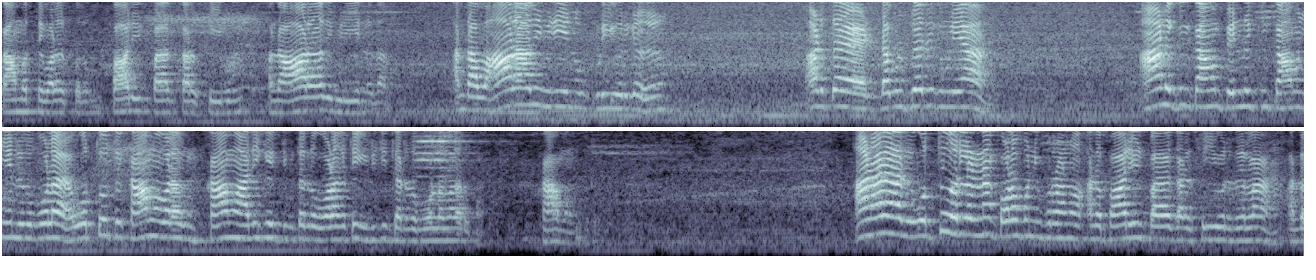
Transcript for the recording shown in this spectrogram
காமத்தை வளர்ப்பதும் பாலியல் பலாத்காரம் செய்வதும் அந்த ஆறாவது விதி எண்ணு தான். அந்த ஆறாவது விதி என்னக்கூடியவர்கள் அடுத்த டபுள் பேர் இருக்கும் இல்லையா? ஆணுக்கும் காமம் பெண்ணுக்கும் காமம் என்றது போல் ஒத்து ஒத்து காம வள காமம் அதிகரித்து விட்டு அந்த உலகத்தை இடித்து தர்றது போலலாம் இருக்கும். காமம். ஆனால் அது ஒத்து வரலன்னா கொலை பண்ணி போகிறானோ அந்த பாலியல் பலாத்காரம் செய்வதெல்லாம் அந்த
